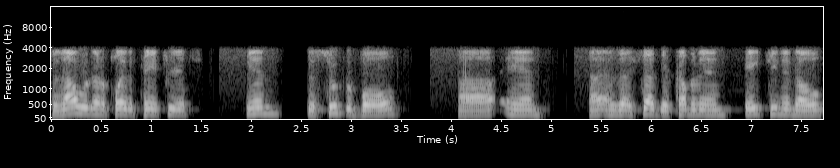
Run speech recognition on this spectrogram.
So now we're going to play the Patriots in the Super Bowl and uh, as I said, they're coming in 18 and 0.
